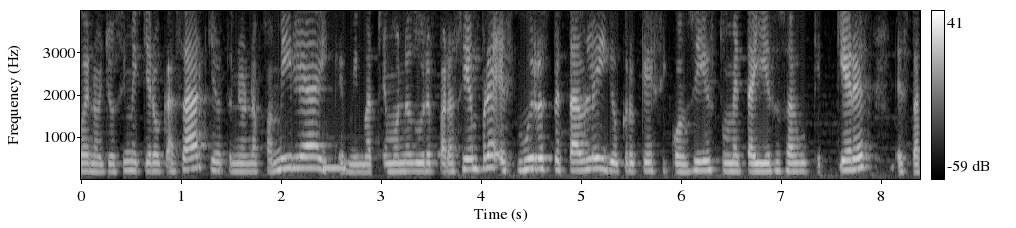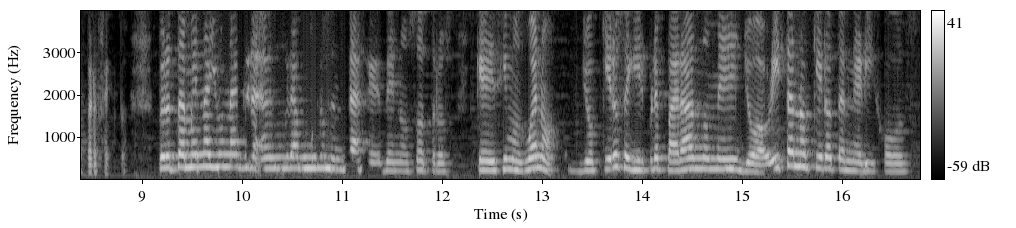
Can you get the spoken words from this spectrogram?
bueno, yo sí me quiero casar, quiero tener una familia y que mi matrimonio dure para siempre, es muy respetable y yo creo que si consigues tu meta y eso es algo que quieres, está perfecto. Pero también hay una un gran porcentaje de nosotros que decimos, bueno, yo quiero seguir preparándome, yo ahorita no quiero tener hijos,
